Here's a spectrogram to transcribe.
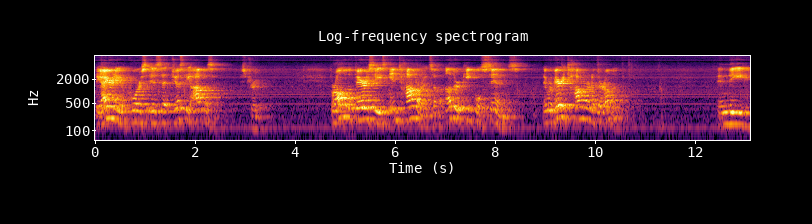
The irony, of course, is that just the opposite. For all the Pharisees' intolerance of other people's sins, they were very tolerant of their own. In the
